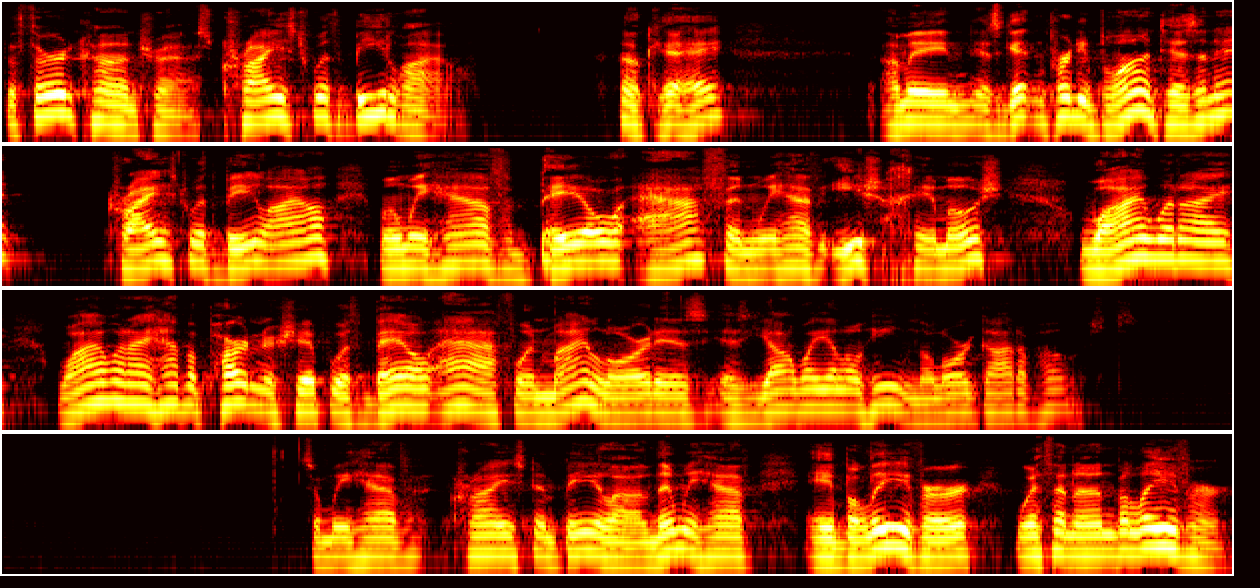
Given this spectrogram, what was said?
The third contrast, Christ with Belial. Okay? I mean, it's getting pretty blunt, isn't it? Christ with Belial, when we have Baal Af and we have Ish Chemosh, why would I why would I have a partnership with Baal Af when my Lord is, is Yahweh Elohim, the Lord God of hosts? So we have Christ and Belial, and then we have a believer with an unbeliever.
